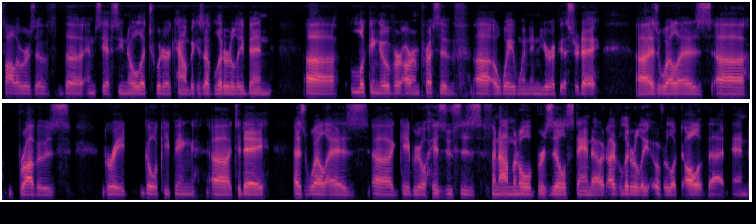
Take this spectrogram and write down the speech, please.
followers of the MCFC NOLA Twitter account because I've literally been uh, looking over our impressive uh, away win in Europe yesterday, uh, as well as uh, Bravo's great goalkeeping uh, today, as well as uh, Gabriel Jesus's phenomenal Brazil standout. I've literally overlooked all of that and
